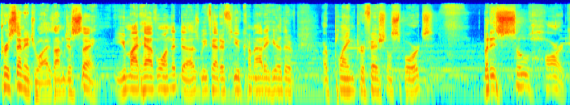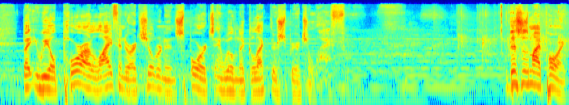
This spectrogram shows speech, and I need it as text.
percentage wise. I'm just saying. You might have one that does. We've had a few come out of here that are playing professional sports, but it's so hard. But we'll pour our life into our children in sports and we'll neglect their spiritual life. This is my point.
